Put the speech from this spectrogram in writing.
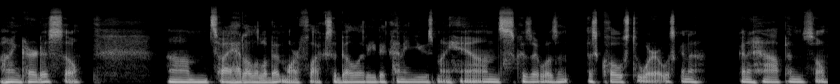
behind Curtis. So, um, so I had a little bit more flexibility to kind of use my hands because I wasn't as close to where it was going to happen. So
